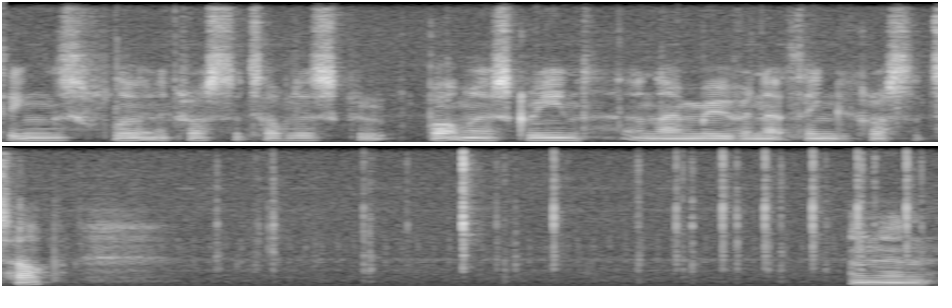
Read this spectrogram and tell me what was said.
things floating across the top of the bottom of the screen, and I'm moving that thing across the top. And then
